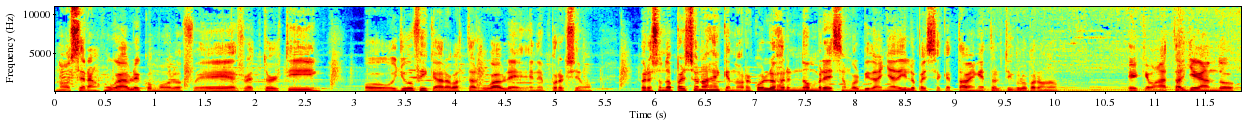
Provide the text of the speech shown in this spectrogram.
No serán jugables como lo fue Red 13 o Yuffie, que ahora va a estar jugable en el próximo. Pero son dos personajes que no recuerdo el nombre, se me olvidó añadirlo, pensé que estaba en este artículo, pero no. Que van a estar llegando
